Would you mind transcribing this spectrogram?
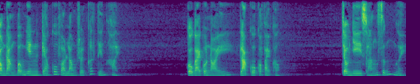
phòng đằng bỗng nhiên kéo cô vào lòng rồi cất tiếng hỏi. Cô gái cô nói là cô có phải không? Châu Nhi xoáng sững người.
